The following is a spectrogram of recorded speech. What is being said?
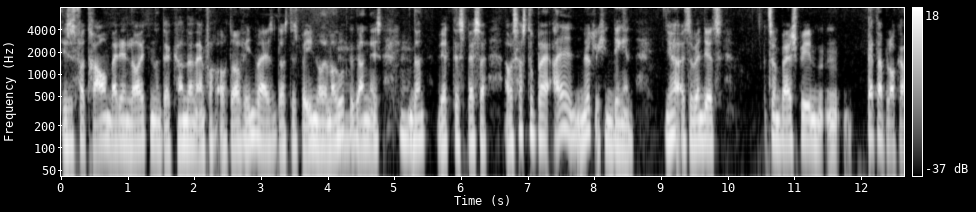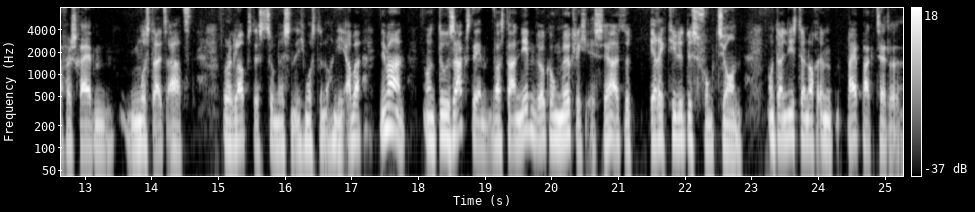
dieses Vertrauen bei den Leuten und der kann dann einfach auch darauf hinweisen, dass das bei ihm noch immer gut mhm. gegangen ist. Mhm. Und dann wirkt es besser. Aber das hast du bei allen möglichen Dingen. Ja, also wenn du jetzt zum Beispiel Beta-Blocker verschreiben musst als Arzt oder glaubst es zu müssen, ich musste noch nie. Aber nimm mal an, und du sagst dem, was da an Nebenwirkungen möglich ist, ja, also erektile Dysfunktion. Und dann liest er noch im Beipackzettel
